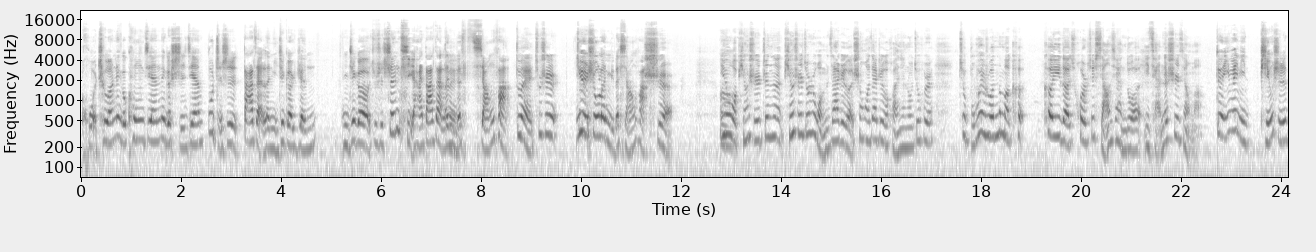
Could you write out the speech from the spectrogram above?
火车、那个空间、那个时间，不只是搭载了你这个人，你这个就是身体，还搭载了你的想法，对，就是运输了你的想法。是，因为嗯我平时真的，平时就是我们在这个生活在这个环境中，就会就不会说那么刻刻意的或者去想起很多以前的事情嘛。对，因为你平时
